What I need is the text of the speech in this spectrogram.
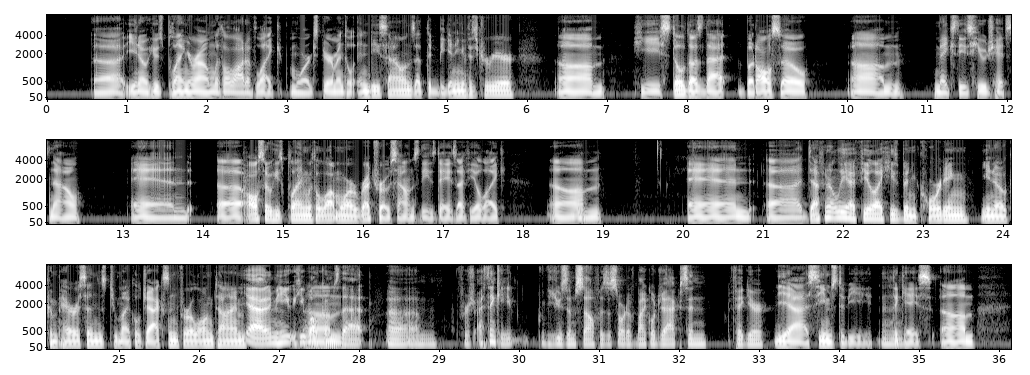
uh, you know, he was playing around with a lot of like more experimental indie sounds at the beginning of his career. Um, he still does that, but also um, makes these huge hits now. And uh, also, he's playing with a lot more retro sounds these days, I feel like. Um, and uh, definitely, I feel like he's been courting, you know, comparisons to Michael Jackson for a long time. yeah. I mean, he he welcomes um, that. Um, for sure. I think he views himself as a sort of Michael Jackson figure. Yeah, it seems to be the Mhm. case. Um,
